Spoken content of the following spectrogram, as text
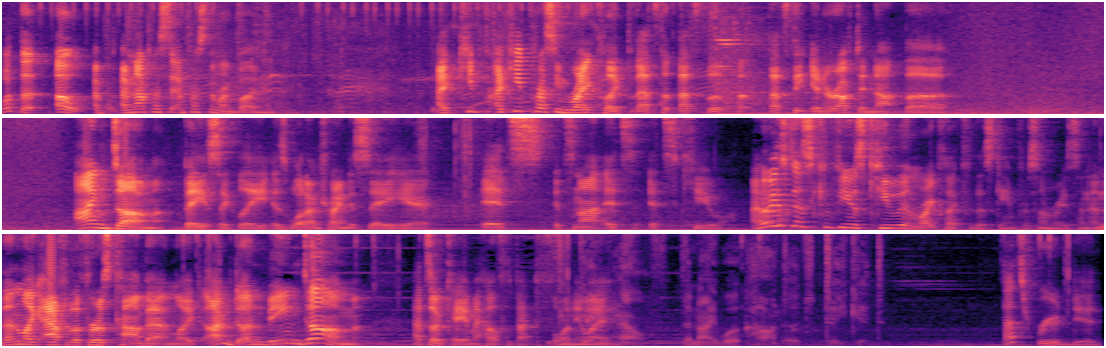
What the? Oh, I'm, I'm not pressing. I'm pressing the wrong button. I keep I keep pressing right click, but that's the that's the that's the interrupt and not the. I'm dumb, basically, is what I'm trying to say here. It's it's not it's it's Q. I always just confuse Q and right click for this game for some reason, and then like after the first combat, I'm like, I'm done being dumb. That's okay. My health is back to If full you anyway. gain health, then I work harder to take it. That's rude, dude.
